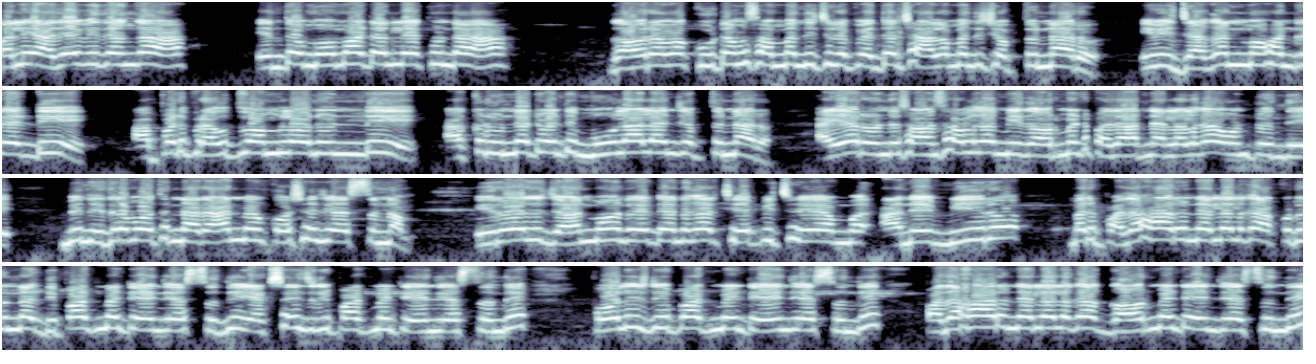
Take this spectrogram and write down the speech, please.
మళ్ళీ అదే విధంగా ఎంతో మోమాటం లేకుండా గౌరవ కూటమి సంబంధించిన పెద్దలు చాలా మంది చెప్తున్నారు. ఇవి జగన్మోహన్ రెడ్డి అప్పటి ప్రభుత్వంలో నుండి అక్కడ ఉన్నటువంటి మూలాలని చెప్తున్నారు. అయ్యా రెండు సంవత్సరాలుగా మీ గవర్నమెంట్ పదహారు నెలలుగా ఉంటుంది. మీరు నిద్రపోతున్నారా అని మేము క్వశ్చన్ చేస్తున్నాం. ఈ రోజు జగన్మోహన్ రెడ్డి అన్న గారు చేపించే అనే మీరు మరి పదహారు నెలలుగా అక్కడ ఉన్న డిపార్ట్మెంట్ ఏం చేస్తుంది? ఎక్సైజ్ డిపార్ట్మెంట్ ఏం చేస్తుంది? పోలీస్ డిపార్ట్మెంట్ ఏం చేస్తుంది? పదహారు నెలలుగా గవర్నమెంట్ ఏం చేస్తుంది?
